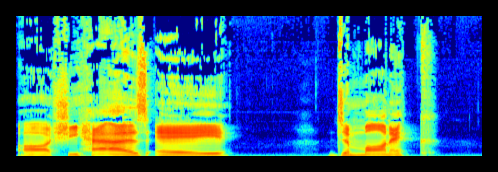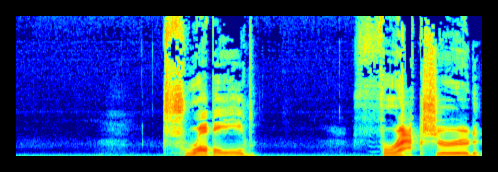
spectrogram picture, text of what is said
Uh, she has a demonic, troubled, fractured,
